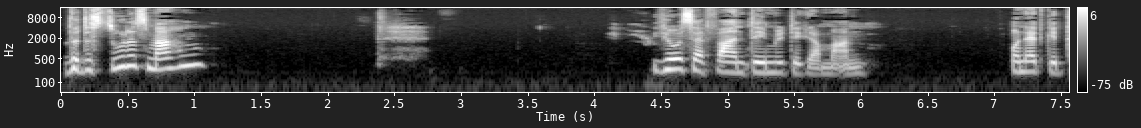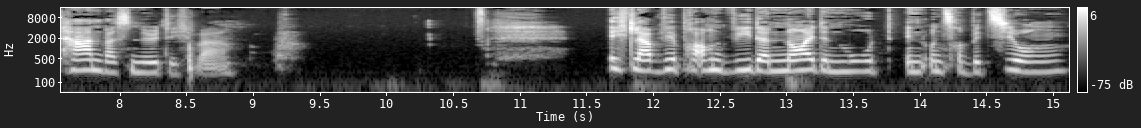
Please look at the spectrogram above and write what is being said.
Würdest du das machen? Josef war ein demütiger Mann und hat getan, was nötig war. Ich glaube, wir brauchen wieder neu den Mut, in unseren Beziehungen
